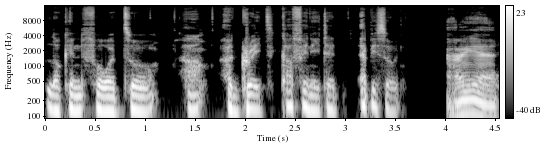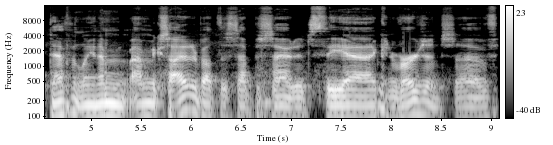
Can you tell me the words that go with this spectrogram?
looking forward to uh, a great caffeinated episode. Oh yeah, definitely, and I'm I'm excited about this episode. It's the uh, convergence of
